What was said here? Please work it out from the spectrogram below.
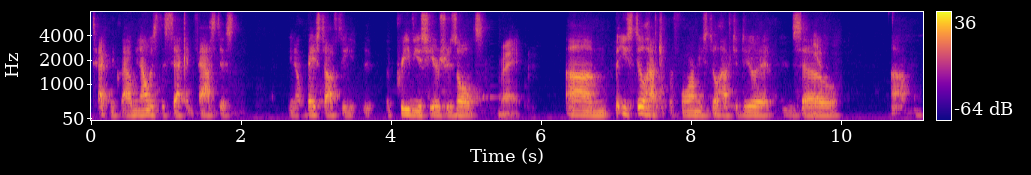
Technically, I mean, I was the second fastest, you know, based off the, the previous year's results. Right. Um, but you still have to perform. You still have to do it, and so yeah. um,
